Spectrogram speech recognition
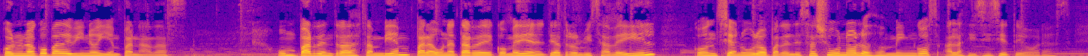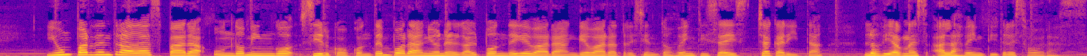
con una copa de vino y empanadas. Un par de entradas también para una tarde de comedia en el Teatro Luisa Beil, con cianuro para el desayuno los domingos a las 17 horas. Y un par de entradas para un domingo circo contemporáneo en el Galpón de Guevara, Guevara 326, Chacarita, los viernes a las 23 horas.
